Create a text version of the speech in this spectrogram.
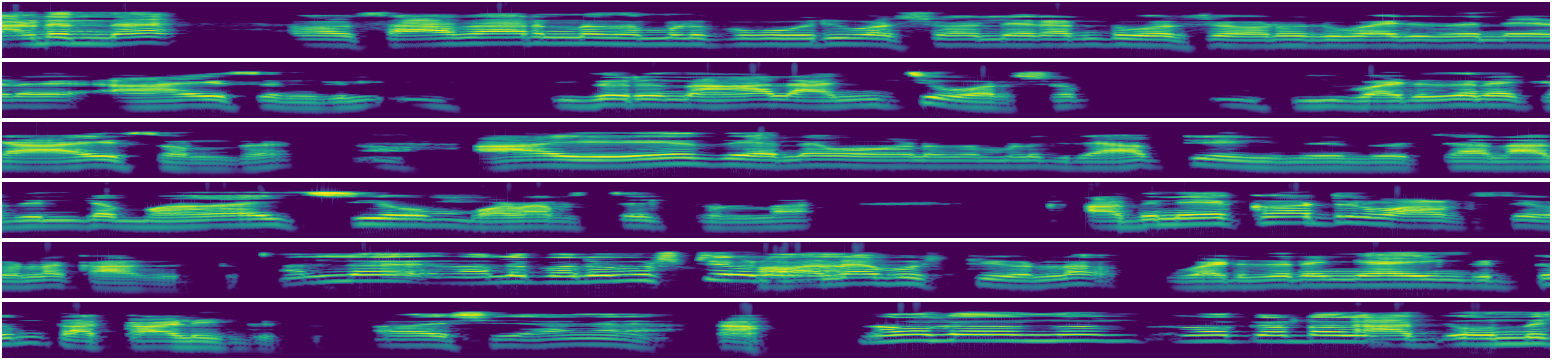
നടുന്ന സാധാരണ നമ്മളിപ്പോ ഒരു വർഷം അല്ലെ രണ്ടു വർഷമാണ് ഒരു വഴുതനയുടെ ആയുസെങ്കിൽ ഇതൊരു നാലഞ്ച് വർഷം ഈ വഴുതനയ്ക്ക് ആയുസുണ്ട്. ആ. ആ ഏത് ഇനമാണ് നമ്മൾ ഗ്രാഫ്റ്റ് ചെയ്യുന്നതെന്ന് വെച്ചാൽ അതിന്റെ മാക്സിമം വളർച്ചയ്ക്കുള്ള അതിനേക്കാട്ടിൽ വളർച്ചയുള്ള കാ കിട്ടും. നല്ല നല്ല ഫലപുഷ്ടിയുള്ള ഫലപുഷ്ടിയുള്ള വഴുതനങ്ങായും കിട്ടും തക്കാളിയും കിട്ടും. അങ്ങനെ. നമുക്കതൊന്ന് നോക്കണ്ടാലോ ഒന്ന്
